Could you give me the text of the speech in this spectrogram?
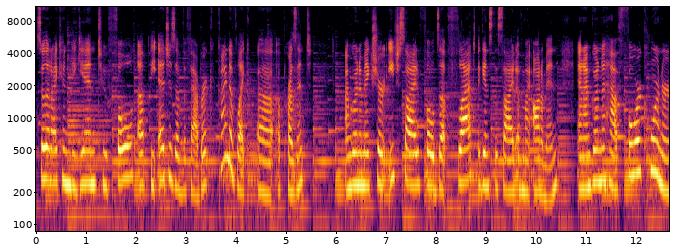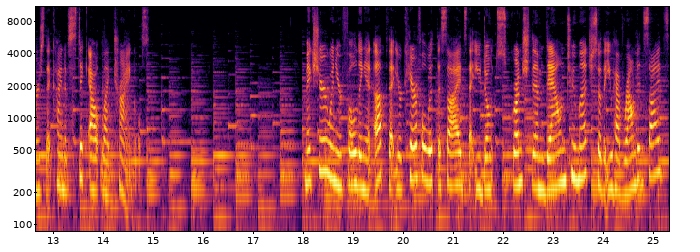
so that I can begin to fold up the edges of the fabric, kind of like a, a present I'm going to make sure each side folds up flat against the side of my ottoman and I'm going to have four corners that kind of stick out like triangles. Make sure when you're folding it up that you're careful with the sides that you don't scrunch them down too much so that you have rounded sides.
